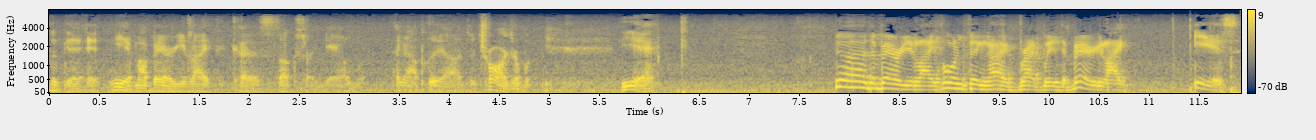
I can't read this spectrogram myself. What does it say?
Look at it. Yeah, my battery life kind of sucks right now, but I gotta put it out the charger. But yeah, yeah, the battery life. Only thing I gripe with the battery life is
